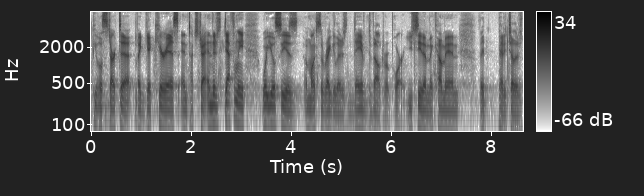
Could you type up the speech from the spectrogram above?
people start to like get curious and touch. And there's definitely what you'll see is amongst the regulars, they have developed a rapport. You see them, they come in, they pet each other's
